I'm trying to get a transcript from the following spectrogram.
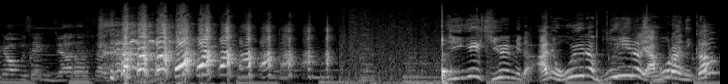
평생 자랐다. 이게 기회입니다. 아니 오히려 무희라 야호라니까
